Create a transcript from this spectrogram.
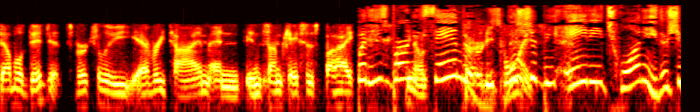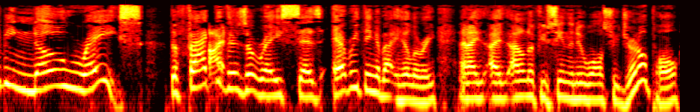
double digits virtually every time, and in some cases by. But he's Bernie you know, Sanders. This should be 80-20. There should be no race. The fact that I, there's a race says everything about Hillary. And I, I, I don't know if you've seen the new Wall Street Journal poll,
